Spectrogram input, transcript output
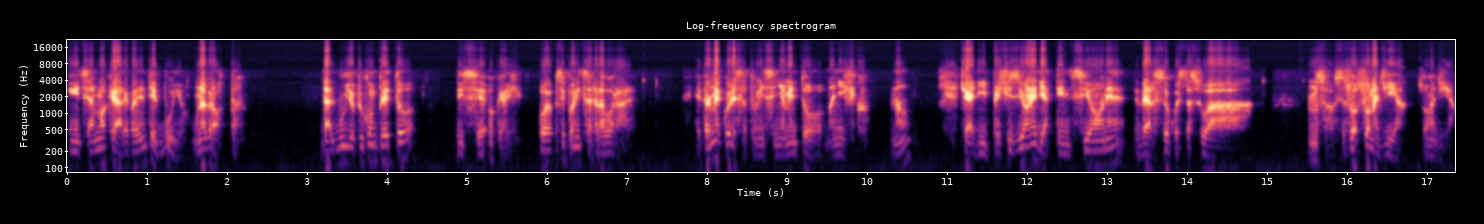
iniziamo a creare praticamente il buio, una grotta. Dal buio più completo disse ok, ora si può iniziare a lavorare. E per me quello è stato un insegnamento magnifico, no? Cioè di precisione, di attenzione verso questa sua, non so, sua, sua magia, sua magia.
